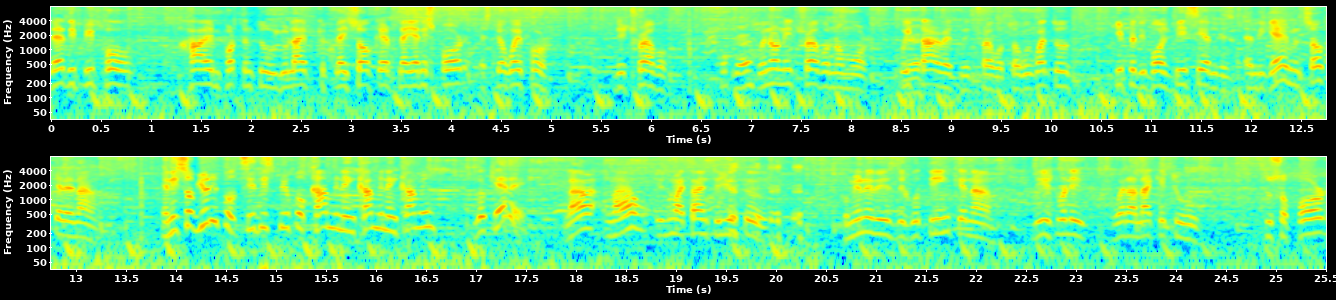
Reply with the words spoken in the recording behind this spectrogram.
let the people how important to your life to play soccer, play any sport, stay away for the travel. Okay. We don't need travel no more. We Yeah. tired with travel, so we want to keep the boys busy and, this, and the game and soccer and uh, and it's so beautiful. See these people coming and coming and coming. Look at it. Now now is my time to you too. Community is the good thing, and uh, this is really what I like it to to support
